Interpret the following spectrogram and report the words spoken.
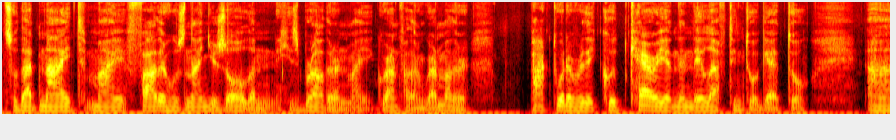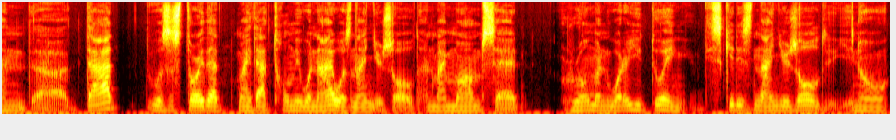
So that night, my father, who's nine years old, and his brother and my grandfather and grandmother packed whatever they could carry, and then they left into a ghetto. And uh, that was a story that my dad told me when I was nine years old. And my mom said, Roman, what are you doing? This kid is nine years old. You know,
